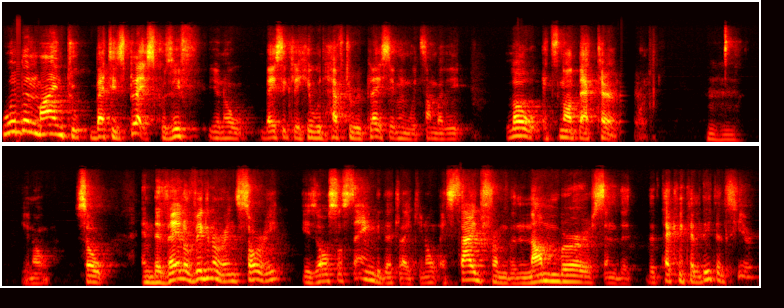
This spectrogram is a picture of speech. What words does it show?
wouldn't mind to bet his place because if you know basically he would have to replace even with somebody low it's not that terrible mm-hmm. you know so, and the veil of ignorance, sorry, is also saying that, like, you know, aside from the numbers and the, the technical details here,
